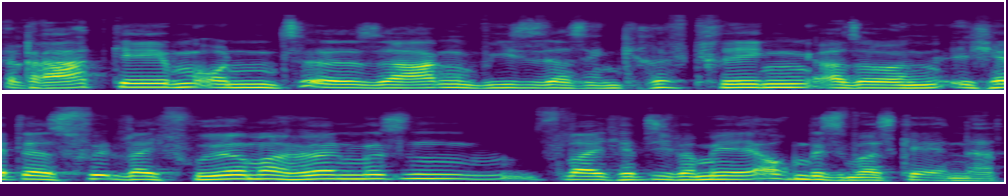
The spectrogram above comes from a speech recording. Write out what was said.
Rat geben und äh, sagen, wie sie das in den Griff kriegen. Also ich hätte es vielleicht früher mal hören müssen. Vielleicht hätte sich bei mir ja auch ein bisschen was geändert,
